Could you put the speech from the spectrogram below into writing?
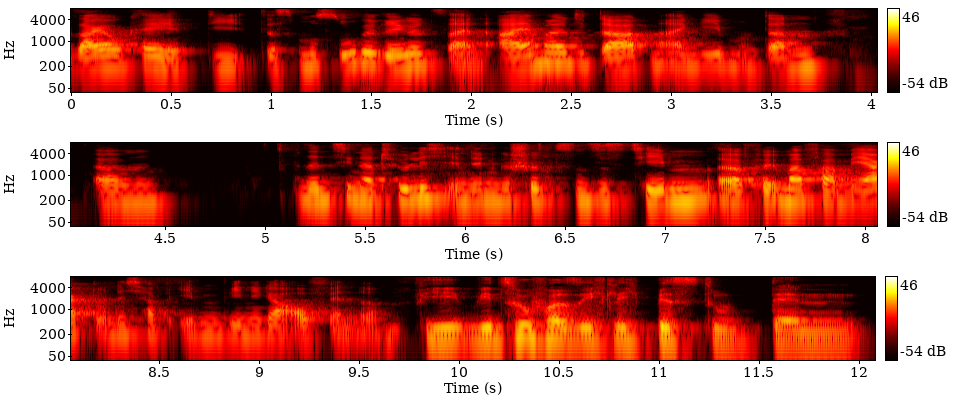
sage, okay, die, das muss so geregelt sein, einmal die Daten eingeben und dann ähm, sind sie natürlich in den geschützten Systemen äh, für immer vermerkt und ich habe eben weniger Aufwände. Wie, wie zuversichtlich bist du denn?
